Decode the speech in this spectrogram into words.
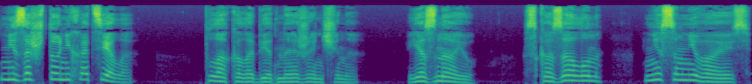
Ни за что не хотела. Плакала бедная женщина. «Я знаю», — сказал он, не сомневаясь,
